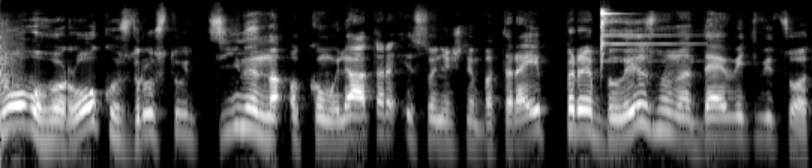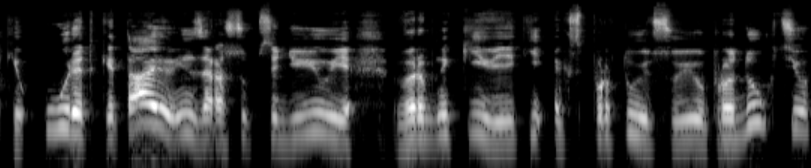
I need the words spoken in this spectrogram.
Нового року зростуть ціни на акумулятори і сонячні батареї приблизно на 9%. Уряд Китаю він зараз субсидіює виробників, які експортують свою продукцію.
